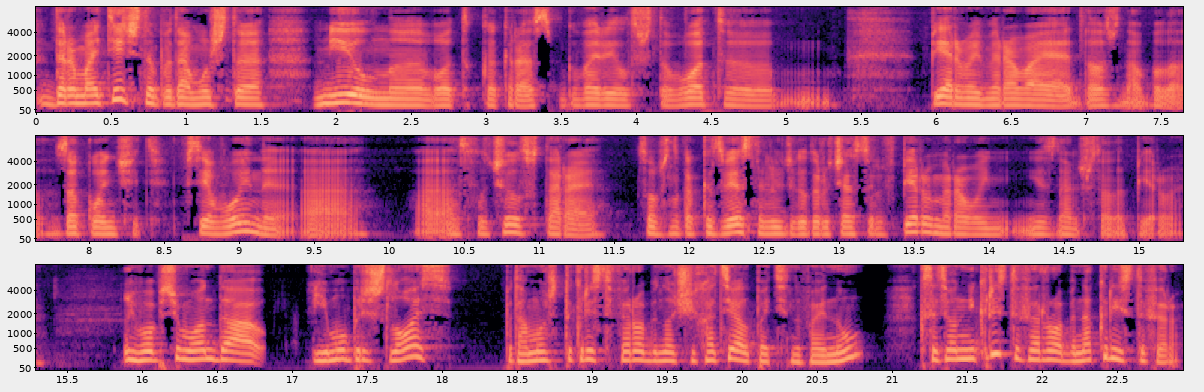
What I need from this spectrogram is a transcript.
драматично, потому что Милн э, вот как раз говорил, что вот э, Первая мировая должна была закончить все войны, а, а случилась Вторая. Собственно, как известно, люди, которые участвовали в Первой мировой, не знали, что она первая. И, в общем, он, да, ему пришлось, потому что Кристофер Робин очень хотел пойти на войну. Кстати, он не Кристофер Робин, а Кристофер,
